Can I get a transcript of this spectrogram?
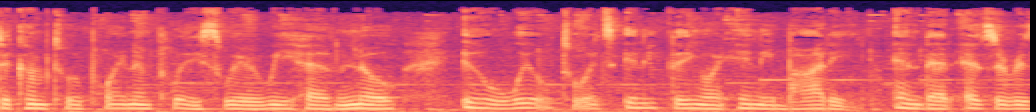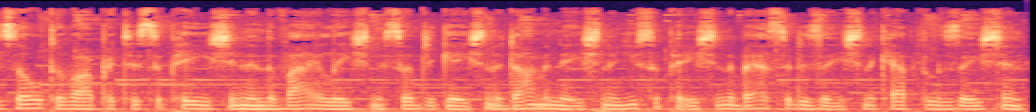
to come to a point and place where we have no ill will towards anything or anybody, and that as a result of our participation in the violation, the subjugation, the domination, the usurpation, the bastardization, the capitalization,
